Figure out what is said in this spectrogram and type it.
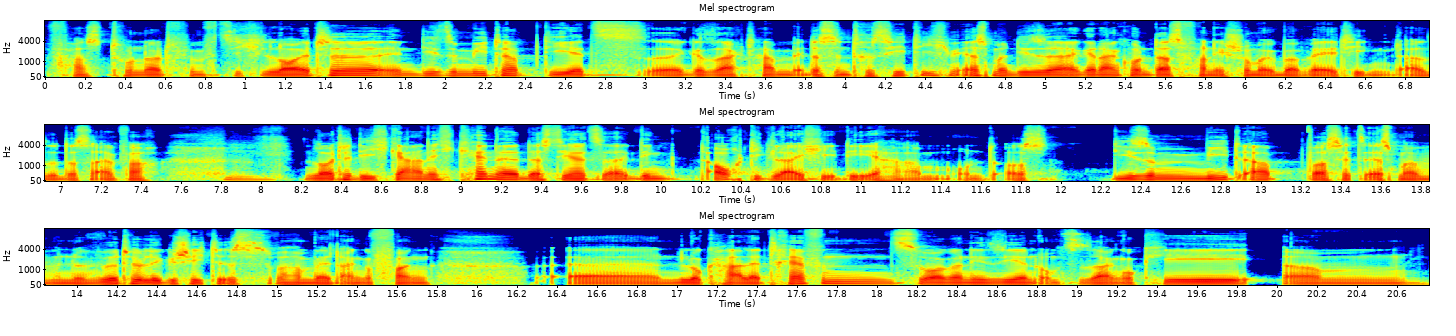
fast 150 Leute in diesem Meetup, die jetzt äh, gesagt haben, das interessiert dich erstmal dieser Gedanke und das fand ich schon mal überwältigend. Also, dass einfach mhm. Leute, die ich gar nicht kenne, dass die halt auch die gleiche Idee haben. Und aus diesem Meetup, was jetzt erstmal eine virtuelle Geschichte ist, haben wir halt angefangen, äh, lokale Treffen zu organisieren, um zu sagen, okay, ähm,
